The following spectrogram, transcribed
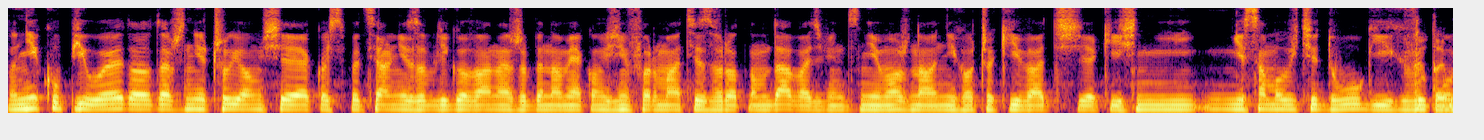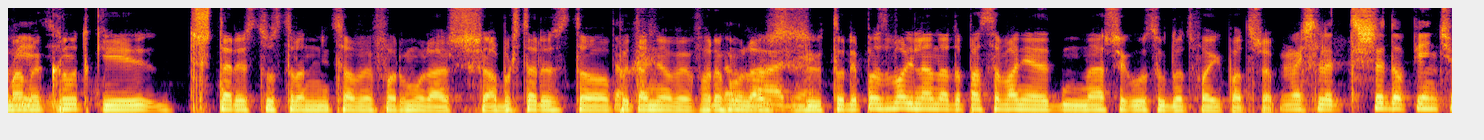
no nie kupiły, to też nie czują się jakoś specjalnie zobligowane, żeby nam jakąś informację zwrotną dawać, więc nie można od nich oczekiwać jakichś ni- niesamowicie długich Tutaj wypowiedzi. mamy krótki 400-stronicowy formularz albo 400-pytaniowy formularz, dokładnie. który pozwoli nam na dopasowanie naszych usług do Twoich potrzeb. Myślę 3 do 5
